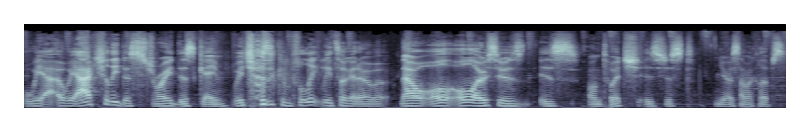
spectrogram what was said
We we actually destroyed this game. We just completely took it over. Now all all Osu is is on Twitch is just Neurosama clips.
